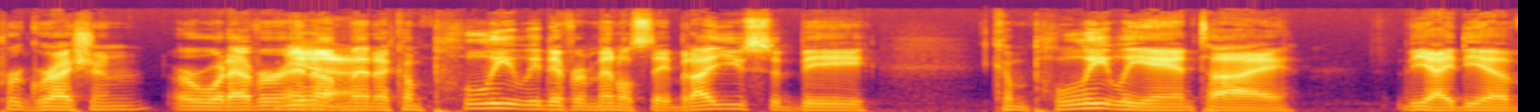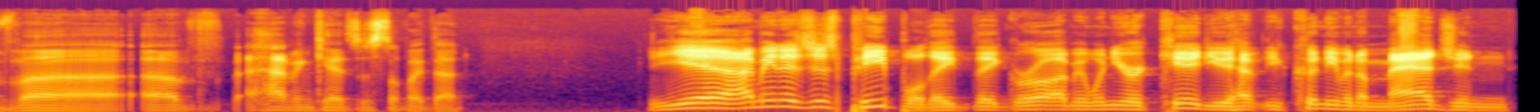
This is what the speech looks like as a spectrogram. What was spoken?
progression or whatever, and I'm in a completely different mental state. But I used to be completely anti the idea of uh, of having kids and stuff like that. Yeah, I mean it's just people. They they grow. I mean, when you're a kid, you have you couldn't even imagine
